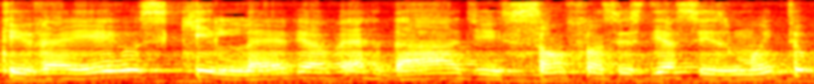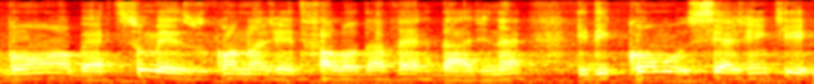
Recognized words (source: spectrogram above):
tiver erros, que leve a verdade. São Francisco de Assis. Muito bom, Alberto. Isso mesmo, quando a gente falou da verdade, né? E de como, se a gente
